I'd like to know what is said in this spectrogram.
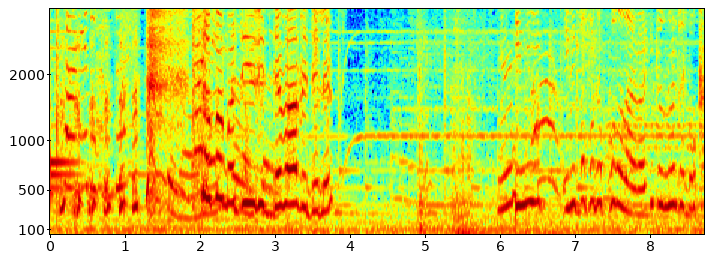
iki tane dokundu. tamam hadi yürüyün devam edelim. Emir, Emir bak orada kolalar var. Git onları da dokun.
